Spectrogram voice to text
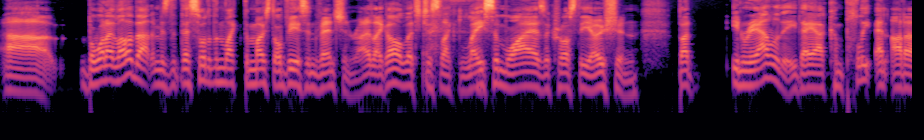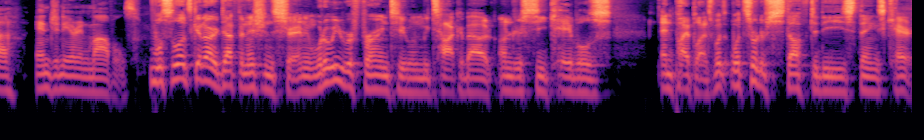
Uh, but what I love about them is that they're sort of them like the most obvious invention, right? Like, oh, let's just like lay some wires across the ocean. But in reality, they are complete and utter engineering marvels. Well, so let's get our definitions straight. I mean, what are we referring to when we talk about undersea cables? And pipelines. What what sort of stuff do these things carry?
